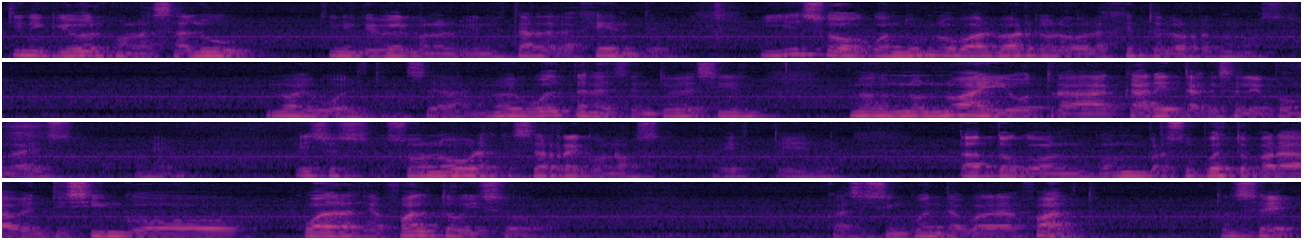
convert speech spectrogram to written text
tiene que ver con la salud, tiene que ver con el bienestar de la gente. Y eso cuando uno va al barrio la gente lo reconoce. No hay vuelta, o sea, no hay vuelta en el sentido de decir, no, no, no hay otra careta que se le ponga a eso. ¿eh? Esas son obras que se reconocen. Este, Tato con, un presupuesto para 25 cuadras de asfalto hizo casi 50 cuadras de asfalto. Entonces,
